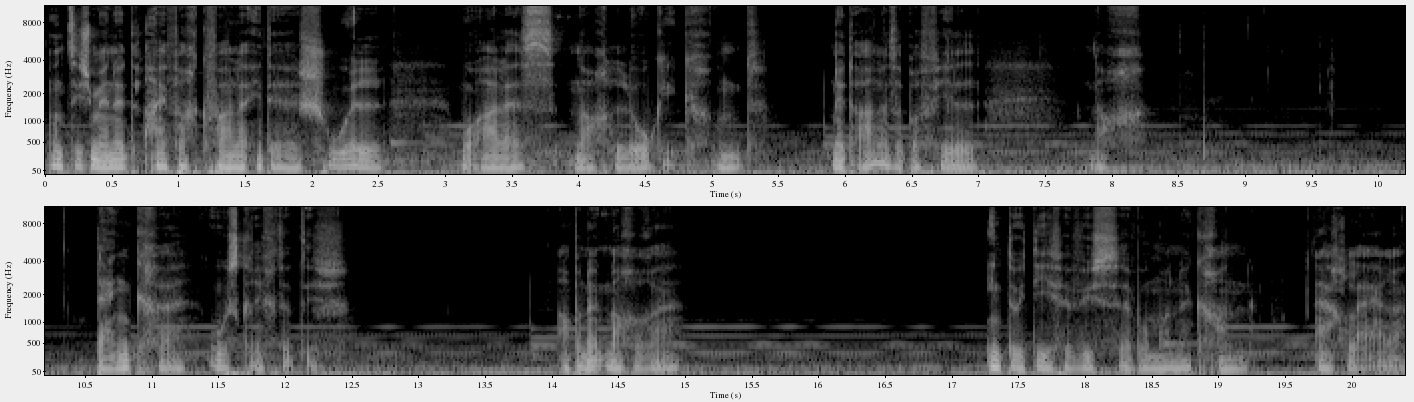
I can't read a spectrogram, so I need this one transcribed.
Und es ist mir nicht einfach gefallen in der Schule wo alles nach Logik und nicht alles, aber viel nach Denken ausgerichtet ist. Aber nicht nach einer intuitiven Wissen, wo man nicht kann erklären,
